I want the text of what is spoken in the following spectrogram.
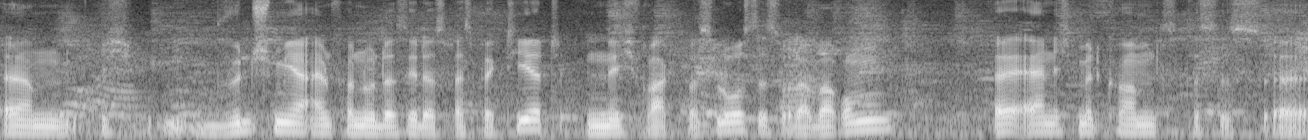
Ähm, ich wünsche mir einfach nur, dass ihr das respektiert, nicht fragt, was los ist oder warum äh, er nicht mitkommt. Das ist, äh,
